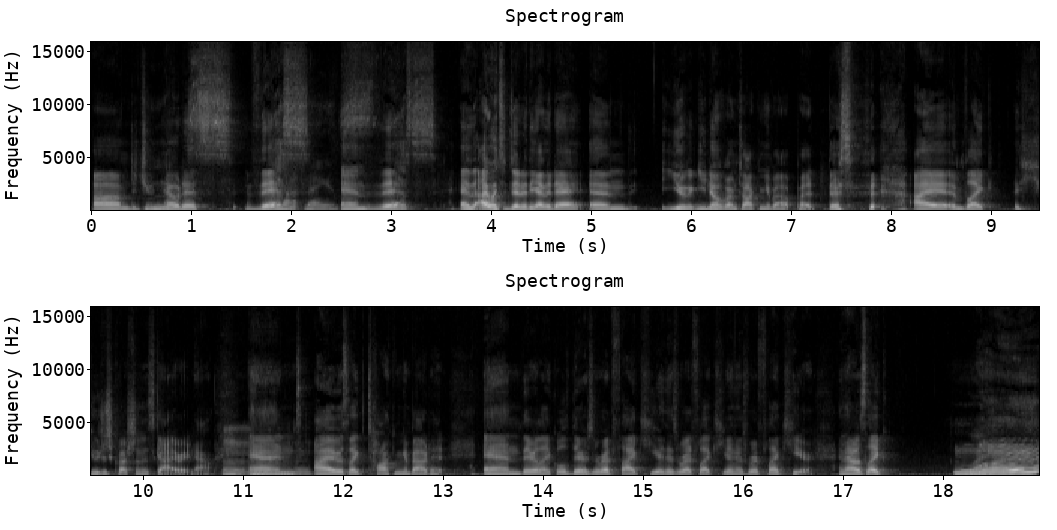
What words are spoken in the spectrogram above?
um, did you notice this nice. and this?" And I went to dinner the other day, and you you know who I'm talking about, but there's I am like a hugest crush on this guy right now, Mm-hmm. and I was like talking about it, and they're like, "Well, there's a red flag here, there's a red flag here, and there's a red flag here," and I was like, "What?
